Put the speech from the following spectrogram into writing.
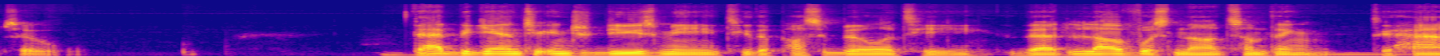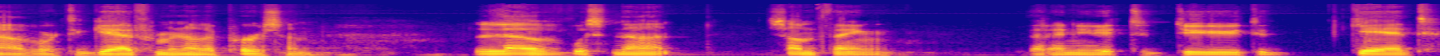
So that began to introduce me to the possibility that love was not something to have or to get from another person. Love was not something that I needed to do to get.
